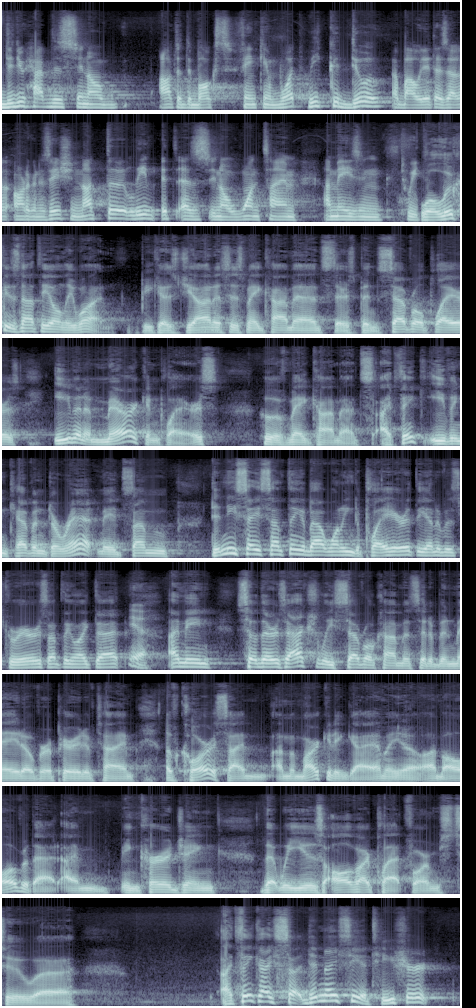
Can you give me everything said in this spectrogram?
Did you have this, you know, out of the box thinking what we could do about it as an organization, not to leave it as, you know, one time amazing tweet? Well, Luke is not the only one because Giannis has made comments. There's been several players, even American players, who have made comments. I think even Kevin Durant made some. Didn't he say something about wanting to play here at the end of his career or something like that? Yeah. I mean, so there's actually several comments that have been made over a period of time. Of course, I'm I'm a marketing guy. I'm a, you know I'm all over that. I'm encouraging that we use all of our platforms to. Uh, I think I saw, didn't I see a t-shirt?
